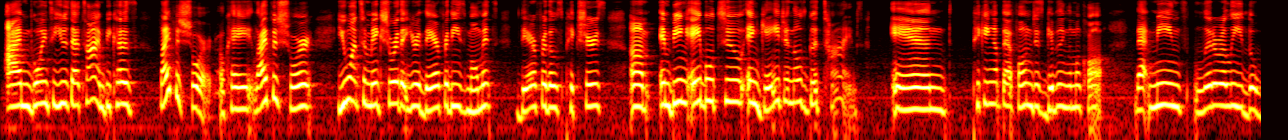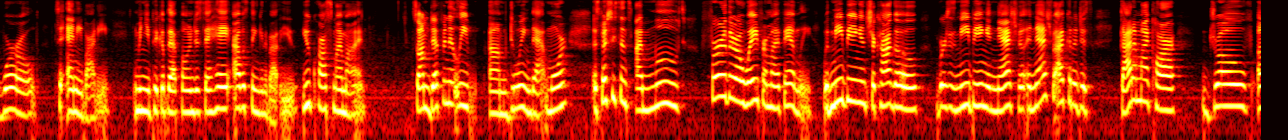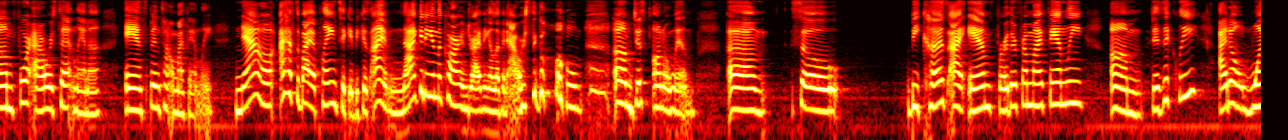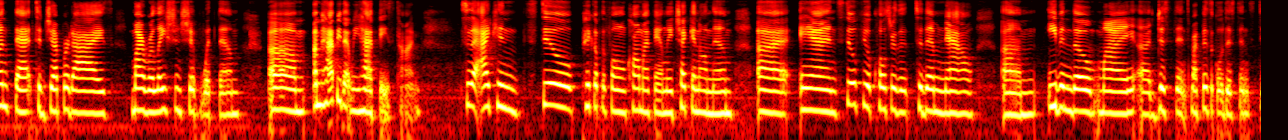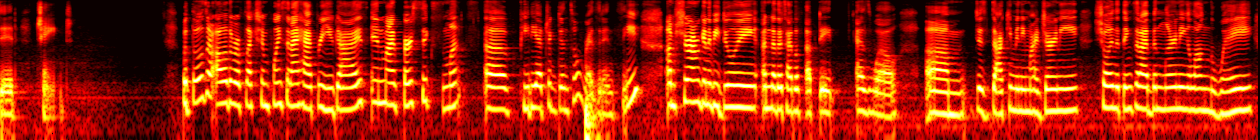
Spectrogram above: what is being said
I'm going to use that time because life is short, okay? Life is short. You want to make sure that you're there for these moments, there for those pictures, um, and being able to engage in those good times. And picking up that phone and just giving them a call. That means literally the world to anybody. When you pick up that phone and just say, hey, I was thinking about you. You crossed my mind. So I'm definitely um, doing that more, especially since I moved further away from my family. With me being in Chicago versus me being in Nashville. In Nashville, I could have just got in my car, drove um, four hours to Atlanta, and spent time with my family. Now I have to buy a plane ticket because I am not getting in the car and driving 11 hours to go home um, just on a whim. Um, so, because I am further from my family um, physically, I don't want that to jeopardize my relationship with them. Um, I'm happy that we have FaceTime so that I can still pick up the phone, call my family, check in on them, uh, and still feel closer to, to them now, um, even though my uh, distance, my physical distance, did change. But those are all of the reflection points that I have for you guys in my first six months of pediatric dental residency. I'm sure I'm going to be doing another type of update as well um, just documenting my journey, showing the things that I've been learning along the way.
